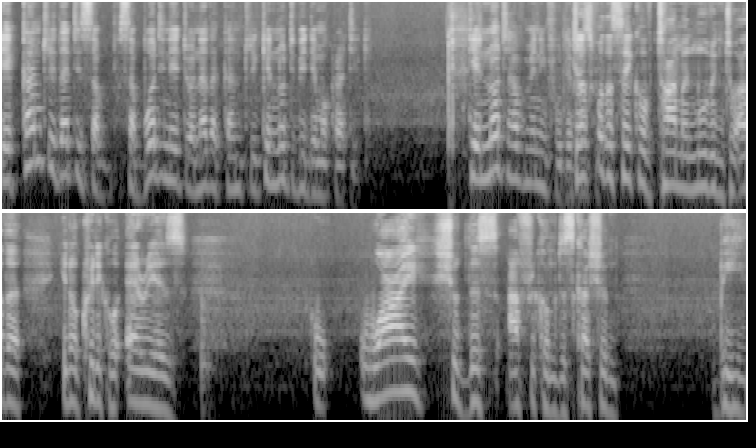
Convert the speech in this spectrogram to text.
A country that is sub- subordinate to another country cannot be democratic, cannot have meaningful development. Just for the sake of time and moving to other, you know, critical areas, why should this AFRICOM discussion be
